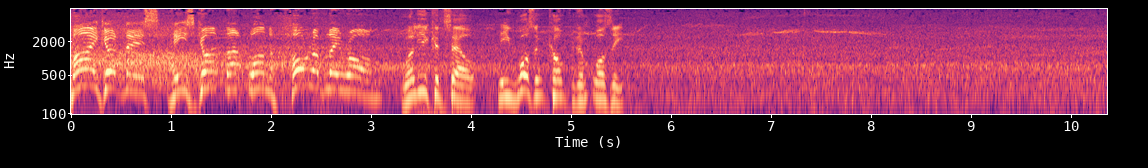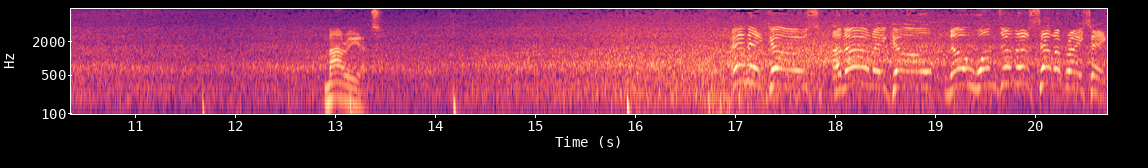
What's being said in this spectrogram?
My goodness, he's got that one horribly wrong. Well, you could tell. He wasn't confident, was he? Marriott. In it goes, an early goal. No wonder they're celebrating.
